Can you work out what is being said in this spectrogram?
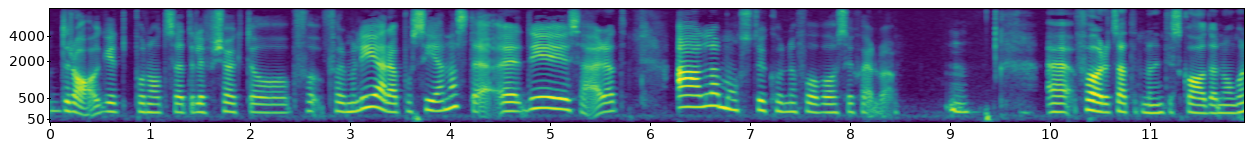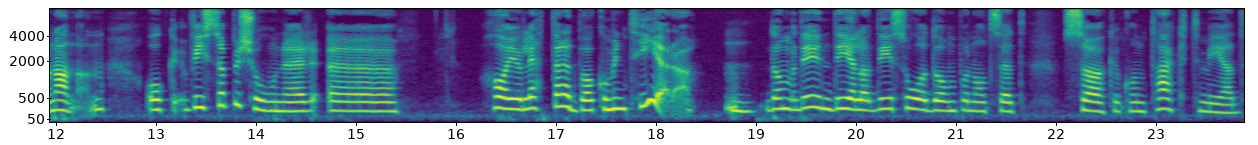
dragit på något sätt eller försökt att formulera på senaste. Eh, det är så här att alla måste kunna få vara sig själva. Eh, förutsatt att man inte skadar någon annan. Och vissa personer eh, har ju lättare att bara kommentera. De, det är en del av, det är så de på något sätt söker kontakt med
